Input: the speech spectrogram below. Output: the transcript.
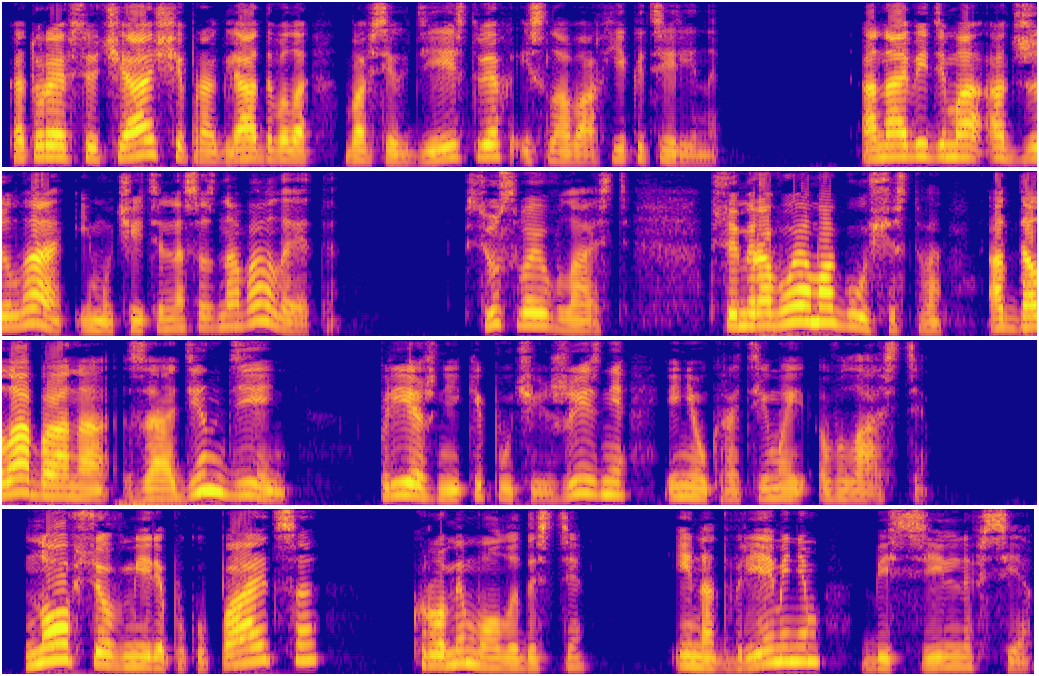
которое все чаще проглядывало во всех действиях и словах Екатерины. Она, видимо, отжила и мучительно сознавала это. Всю свою власть, все мировое могущество отдала бы она за один день прежней кипучей жизни и неукротимой власти. Но все в мире покупается, кроме молодости, и над временем бессильны все.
